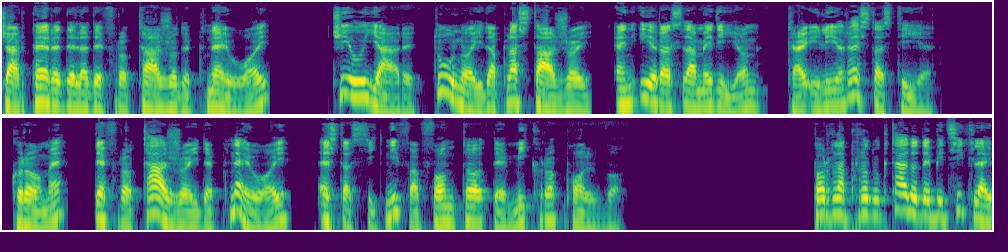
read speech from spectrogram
char pere de la defrottajo de pneuoi, ciu iare tunoi da plastajoi en iras la medion, ca ili restas tie. Crome, defrottajoi de pneuoi estas signifa fonto de micropolvo. Por la productado de biciclae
